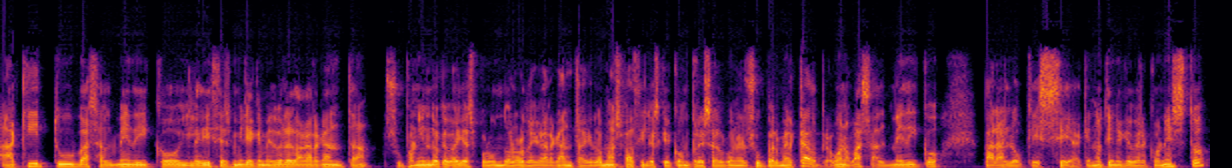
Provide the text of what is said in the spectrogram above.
Aquí tú vas al médico y le dices, mire que me duele la garganta, suponiendo que vayas por un dolor de garganta, que lo más fácil es que compres algo en el supermercado, pero bueno, vas al médico para lo que sea, que no tiene que ver con esto,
